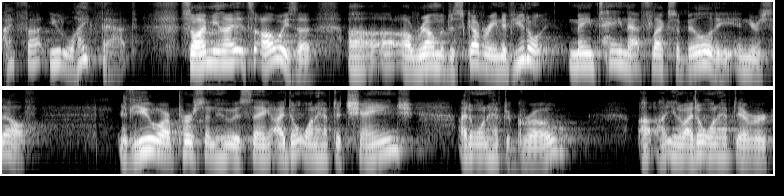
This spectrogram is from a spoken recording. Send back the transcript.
I thought you liked that. So, I mean, I, it's always a, a, a realm of discovery. And if you don't maintain that flexibility in yourself, if you are a person who is saying, I don't want to have to change, I don't want to have to grow, uh, uh you know, I don't want to have to ever,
